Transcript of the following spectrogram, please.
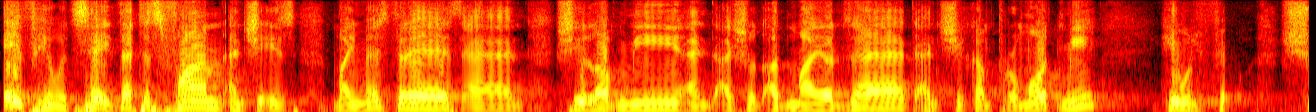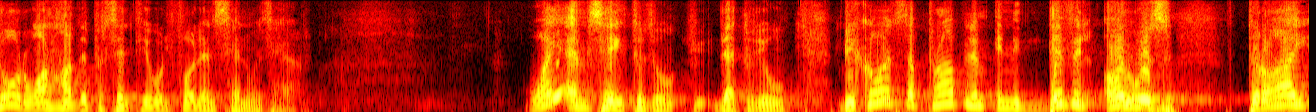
If he would say that is fun and she is my mistress and she loved me and I should admire that and she can promote me, he will sure 100% he will fall in sin with her. Why I'm saying to do that to you? Because the problem in the devil always try,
